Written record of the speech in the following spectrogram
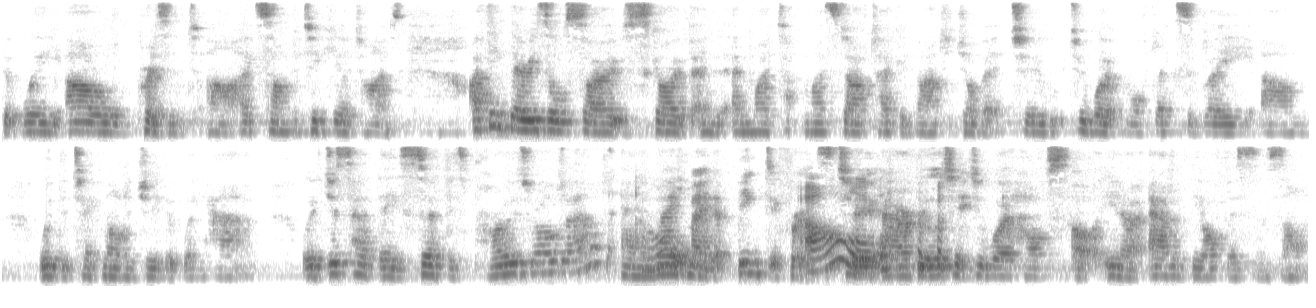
that we are all present uh, at some particular times. I think there is also scope, and, and my, t- my staff take advantage of it to, to work more flexibly um, with the technology that we have. We've just had these Surface Pros rolled out, and oh. they've made a big difference oh. to our ability to work off, uh, you know, out of the office and so on.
